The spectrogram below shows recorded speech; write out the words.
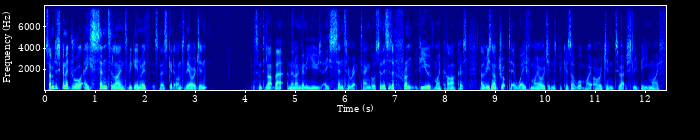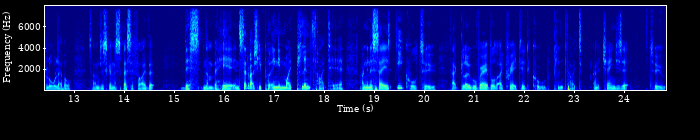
So I'm just going to draw a center line to begin with. So let's get it onto the origin something like that and then I'm going to use a center rectangle so this is a front view of my carcass now the reason I've dropped it away from my origin is because I want my origin to actually be my floor level so I'm just going to specify that this number here. Instead of actually putting in my plinth height here I'm going to say is equal to that global variable that I created called plinth height and it changes it to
